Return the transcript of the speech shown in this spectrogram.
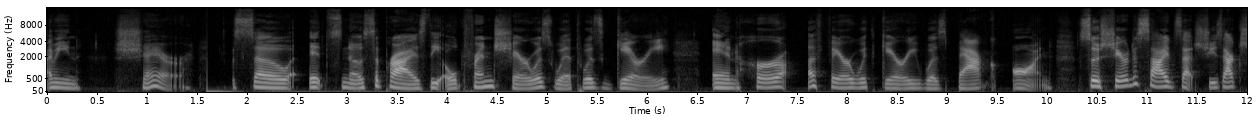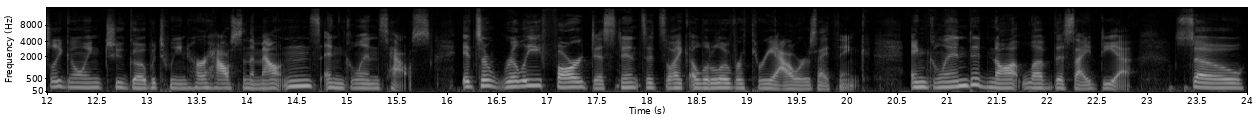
I mean, Cher. So it's no surprise the old friend Cher was with was Gary, and her affair with Gary was back on. So Cher decides that she's actually going to go between her house in the mountains and Glenn's house. It's a really far distance, it's like a little over three hours, I think. And Glenn did not love this idea. So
